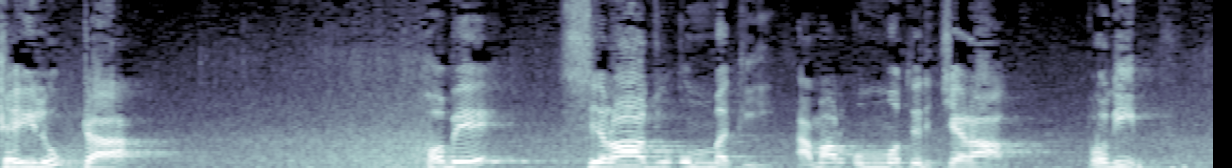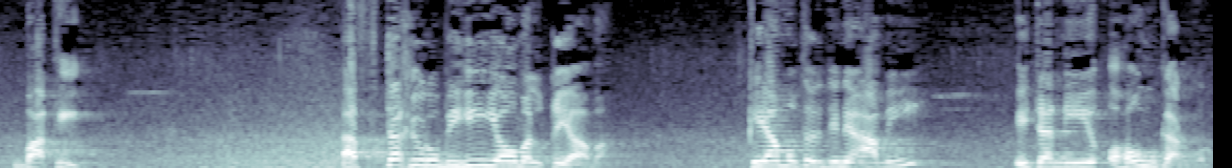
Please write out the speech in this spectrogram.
সেই লোকটা হবে সিরাজ উম্মতি, আমার উম্মতের চেরাগ প্রদীপ, বাতি। কিয়ামতের দিনে আমি এটা নিয়ে অহংকার করব,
